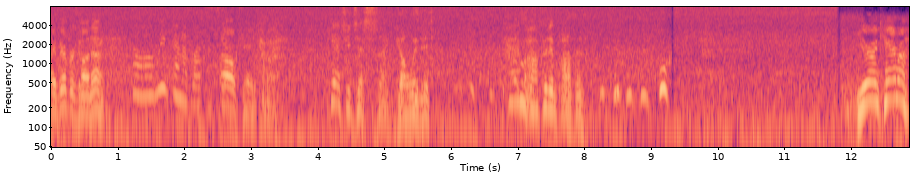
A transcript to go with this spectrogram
I've ever gone up. Oh, we've gone up lots of stairs. Okay, come on. Can't you just like go with it? I'm huffing and puffing. You're on camera.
